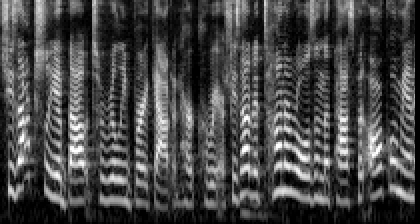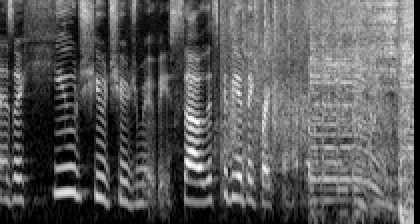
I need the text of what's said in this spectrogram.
she's actually about to really break out in her career. She's had a ton of roles in the past, but Aquaman is a huge, huge, huge movie. So this could be a big break for her.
